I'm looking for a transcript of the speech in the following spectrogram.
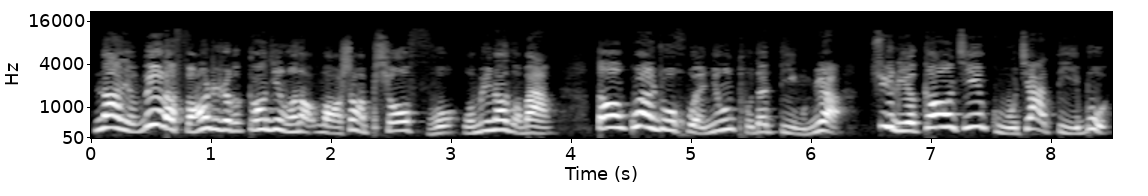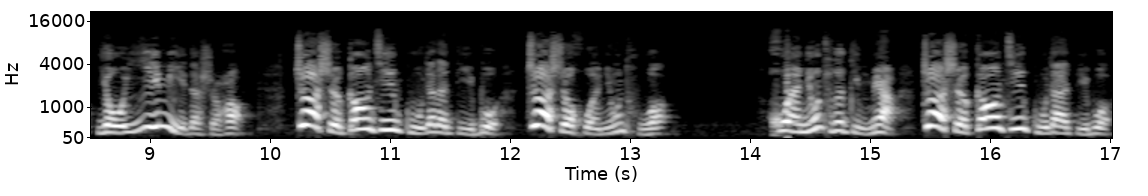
那你为了防止这个钢筋笼呢往上漂浮，我们应当怎么办？当灌注混凝土的顶面距离钢筋骨架底部有一米的时候，这是钢筋骨架的底部，这是混凝土。混凝土的顶面，这是钢筋骨架的底部，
